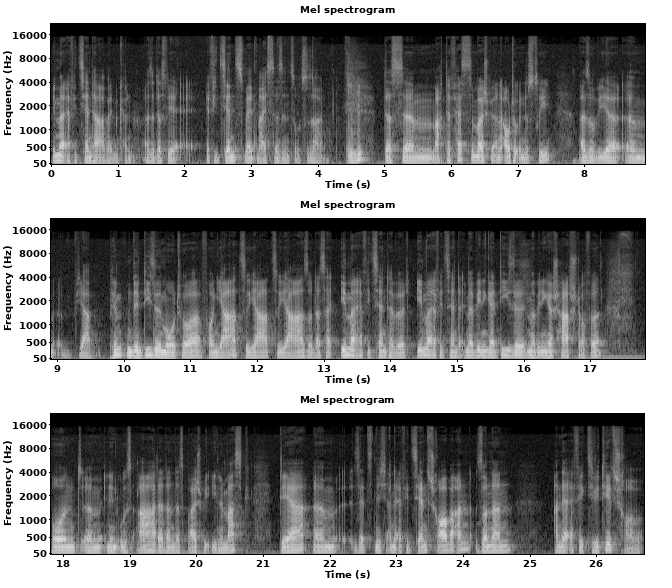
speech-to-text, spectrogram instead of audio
immer effizienter arbeiten können. Also, dass wir Effizienzweltmeister sind sozusagen. Mhm. Das ähm, macht er fest zum Beispiel an der Autoindustrie. Also wir ähm, ja, pimpen den Dieselmotor von Jahr zu Jahr zu Jahr, sodass er immer effizienter wird, immer effizienter, immer weniger Diesel, immer weniger Schadstoffe. Und ähm, in den USA hat er dann das Beispiel Elon Musk, der ähm, setzt nicht an der Effizienzschraube an, sondern an der Effektivitätsschraube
